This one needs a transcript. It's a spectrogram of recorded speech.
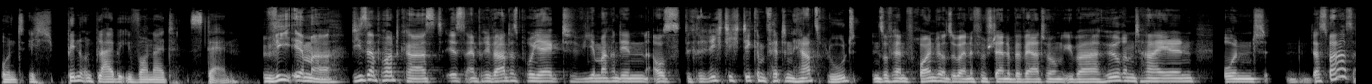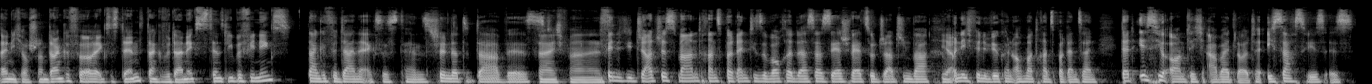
Und ich bin und bleibe Yvonne Stan. Wie immer, dieser Podcast ist ein privates Projekt. Wir machen den aus richtig dickem, fetten Herzblut. Insofern freuen wir uns über eine 5-Sterne-Bewertung, über Hören, Teilen. Und das war es eigentlich auch schon. Danke für eure Existenz. Danke für deine Existenz, liebe Phoenix. Danke für deine Existenz. Schön, dass du da bist. Gleichfalls. Ich finde, die Judges waren transparent diese Woche, dass das sehr schwer zu judgen war. Ja. Und ich finde, wir können auch mal transparent sein. Das ist hier ordentlich Arbeit, Leute. Ich sag's, wie es ist.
